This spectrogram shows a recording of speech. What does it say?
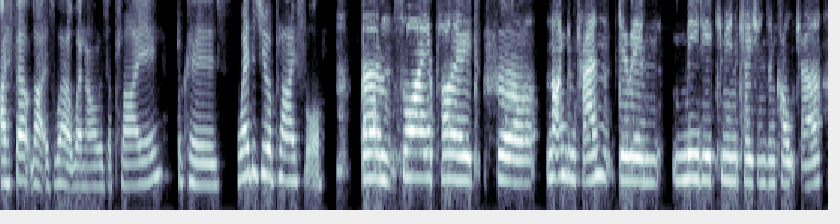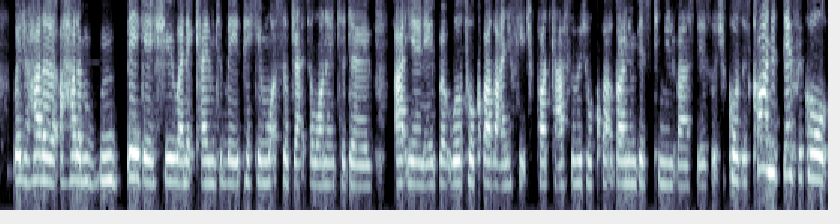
i felt like as well when i was applying because where did you apply for um, so I applied for Nottingham Trent doing media communications and culture, which I had a I had a big issue when it came to me picking what subject I wanted to do at uni. But we'll talk about that in a future podcast when we talk about going and visiting universities, which of course is kind of difficult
